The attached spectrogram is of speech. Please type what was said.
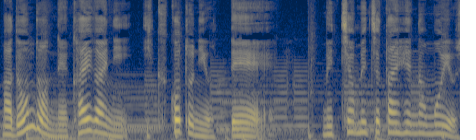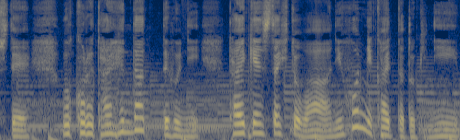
まあ、どんどんね海外に行くことによってめちゃめちゃ大変な思いをしてうわこれ大変だってふうに体験した人は日本に帰った時に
